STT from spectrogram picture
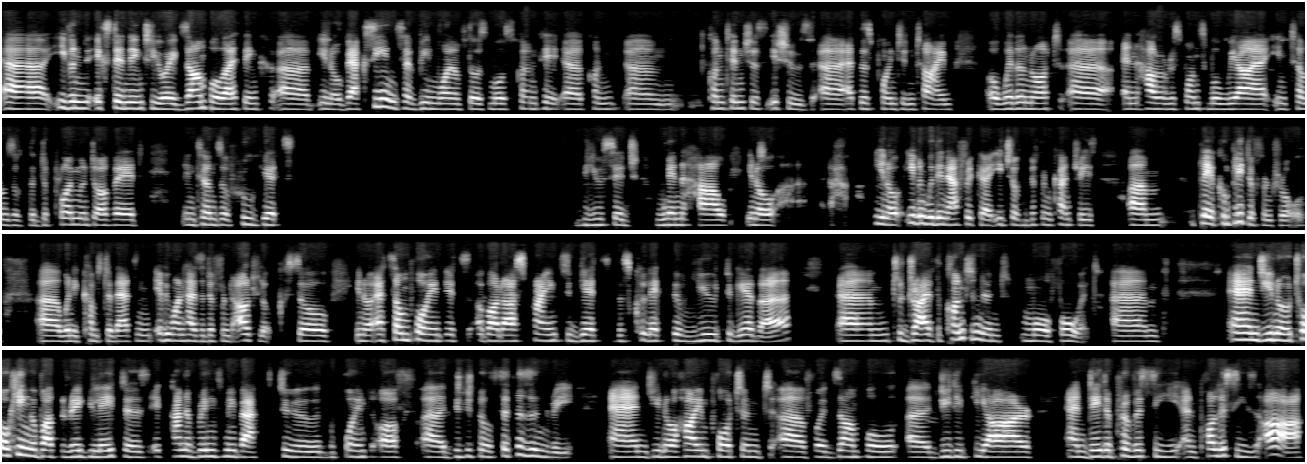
uh, even extending to your example, I think uh, you know vaccines have been one of those most uh, con um, contentious issues uh, at this point in time, or whether or not uh, and how responsible we are in terms of the deployment of it, in terms of who gets the usage, when, how, you know, you know, even within Africa, each of the different countries um, play a complete different role uh, when it comes to that, and everyone has a different outlook. So, you know, at some point, it's about us trying to get this collective view together um, to drive the continent more forward. Um, and you know, talking about the regulators, it kind of brings me back to the point of uh, digital citizenry and you know how important, uh, for example, uh, GDPR and data privacy and policies are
